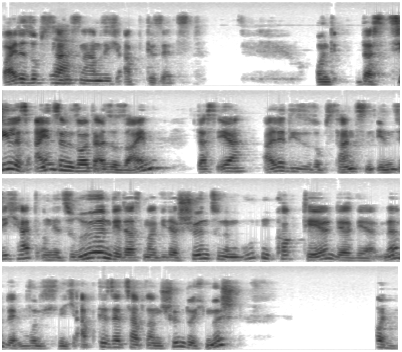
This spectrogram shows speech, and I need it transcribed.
Beide Substanzen ja. haben sich abgesetzt. Und das Ziel des Einzelnen sollte also sein, dass er alle diese Substanzen in sich hat. Und jetzt rühren wir das mal wieder schön zu einem guten Cocktail, der, der, ne, der wo ich nicht abgesetzt habe, sondern schön durchmischt. Und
